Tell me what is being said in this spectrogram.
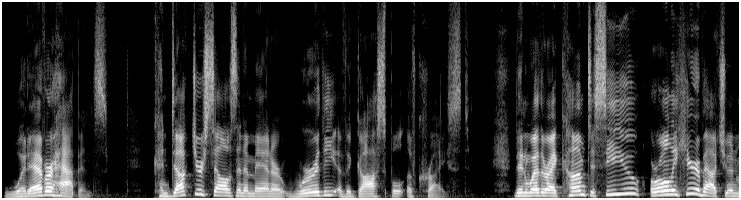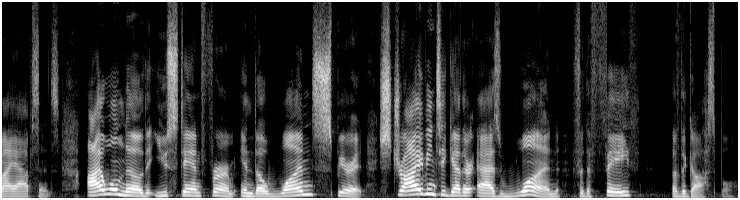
Whatever happens, conduct yourselves in a manner worthy of the gospel of Christ. Then, whether I come to see you or only hear about you in my absence, I will know that you stand firm in the one Spirit, striving together as one for the faith of the gospel.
